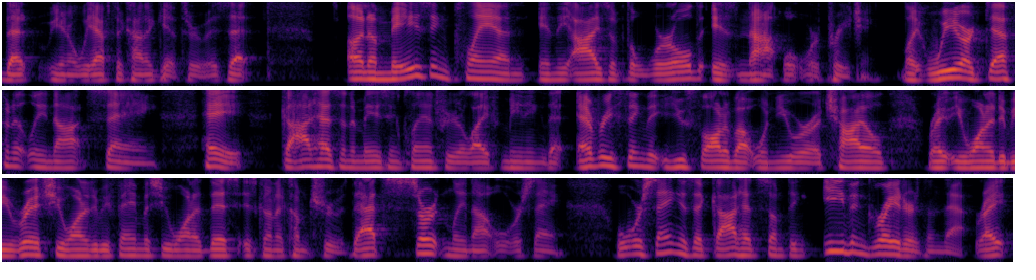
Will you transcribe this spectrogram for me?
that you know we have to kind of get through is that an amazing plan in the eyes of the world is not what we're preaching. Like we are definitely not saying, "Hey, God has an amazing plan for your life," meaning that everything that you thought about when you were a child, right? You wanted to be rich, you wanted to be famous, you wanted this is going to come true. That's certainly not what we're saying. What we're saying is that God had something even greater than that, right?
